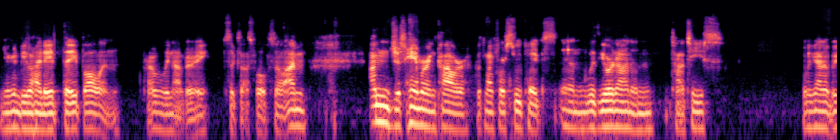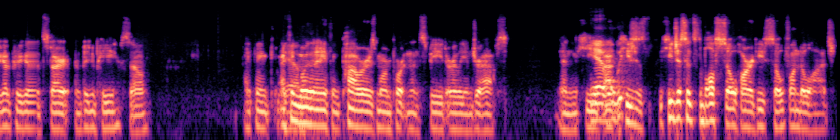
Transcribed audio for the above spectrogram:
you're gonna be behind eight, the eight ball and probably not very successful. So I'm I'm just hammering power with my first three picks, and with Yordan and Tatis, we got a we got a pretty good start and Vinny P. So I think yeah. I think more than anything, power is more important than speed early in drafts. And he yeah, well, we, he's just he just hits the ball so hard. He's so fun to watch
